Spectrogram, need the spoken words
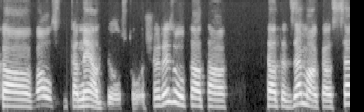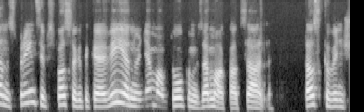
kā valsts, kā neatbilstoša. Rezultātā tātad zemākās cenas princips pasaka tikai vienu, ņemam to, kam zemākā cena tas, ka viņš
